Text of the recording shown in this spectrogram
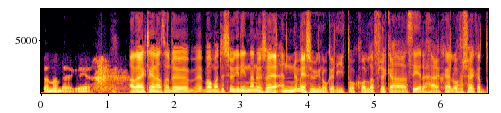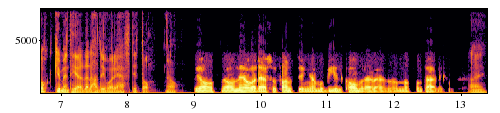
spännande grejer. Ja verkligen alltså. Det, var man inte sugen innan nu så är jag ännu mer sugen att åka dit och kolla, försöka se det här själv och försöka dokumentera det. Det hade ju varit häftigt då. Ja, ja, när jag var där så fanns det inga mobilkameror eller något sånt där. Liksom. Nej.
